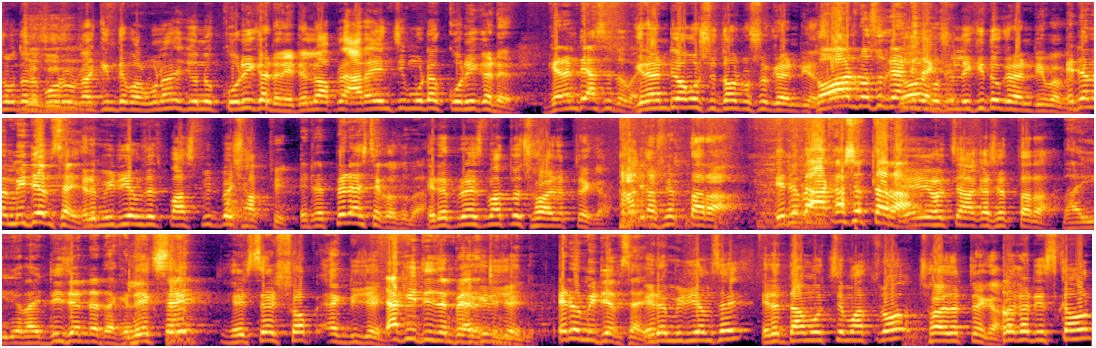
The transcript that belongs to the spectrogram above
সমুদ্রে বড় না কিনতে পারব না এই জন্য করি কাঠের। এটা হলো আপনার আড়াই ইঞ্চি মোটা করি কাঠের। গ্যারান্টি আছে তো ভাই? গ্যারান্টি অবশ্যই দশ বছর গ্যারান্টি আছে। দশ বছর গ্যারান্টি দশ থাকবে। বছর লিখিত গ্যারান্টি পাবে এটা মিডিয়াম সাইজ এটা মিডিয়াম সাইজ পাঁচ ফিট বাই সাত ফিট এটা প্রাইসটা কত ভাই? এটা প্রাইস মাত্র ছয় হাজার টাকা। আকাশের তারা। এটা ভাই আকাশের তারা। এই হচ্ছে আকাশের তারা। ভাই রে ভাই ডিজাইনটা দেখেন। Leg side side head side সব এক ডিজাইন একই ডিজাইন পেয়ে একই। কিন্তু। এটাও মিডিয়াম সাইজ এটা মিডিয়াম সাইজ এটার দাম হচ্ছে মাত্র ছয় হাজার টাকা। টাকা ডিসকাউন্ট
